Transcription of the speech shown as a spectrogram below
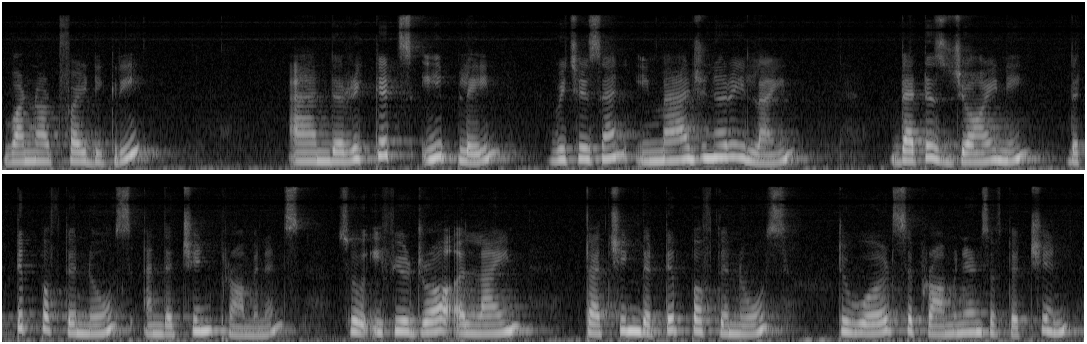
105 degree. And the Ricketts E plane which is an imaginary line that is joining the tip of the nose and the chin prominence. So if you draw a line touching the tip of the nose towards the prominence of the chin,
